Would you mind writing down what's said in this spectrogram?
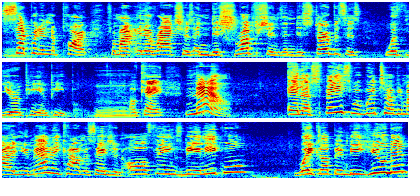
separate and apart from our interactions and disruptions and disturbances with European people. Okay, now in a space where we're talking about a humanity conversation, all things being equal, wake up and be human.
